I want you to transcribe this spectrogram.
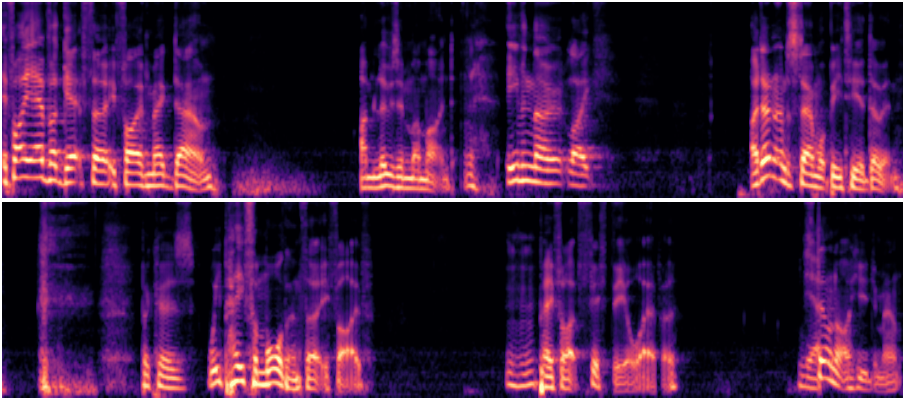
if I ever get 35 meg down, I'm losing my mind. Even though, like, I don't understand what BT are doing because we pay for more than 35. Mm-hmm. Pay for like 50 or whatever. Yeah. Still not a huge amount.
